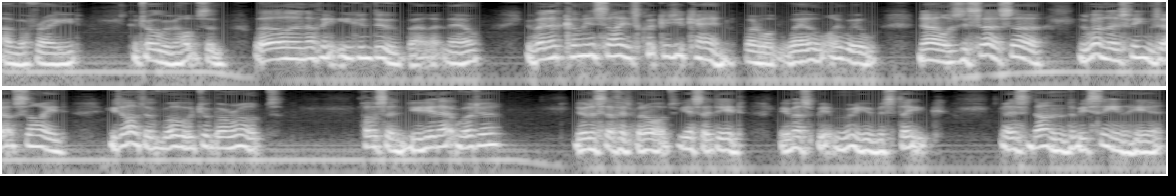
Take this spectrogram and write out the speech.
I'm afraid. Control room, Hobson. Well, nothing you can do about that now. You better come inside as quick as you can. But well, I will. Now, sir, sir, there's one of those things outside. He's after Roger Barot. Hobson, do you hear that, Roger? Lunar surface, Barot. Yes, I did. You must be a mistake. There's none to be seen here.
